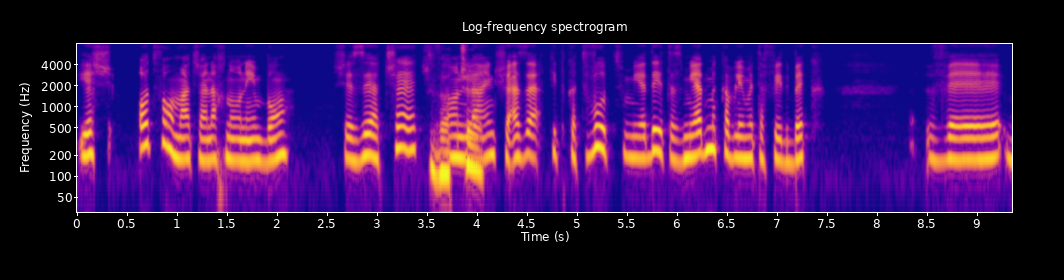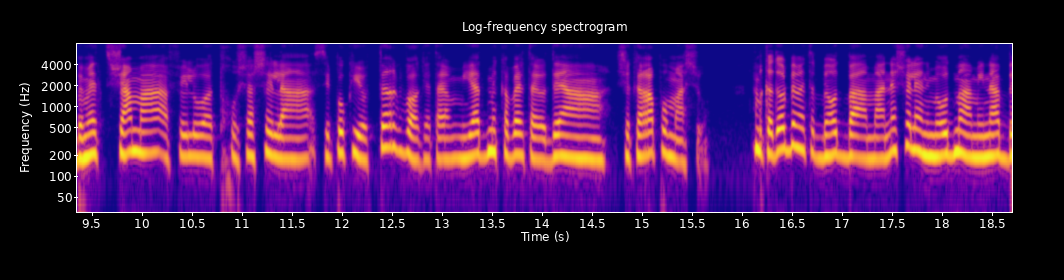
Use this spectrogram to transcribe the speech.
יש עוד פורמט שאנחנו עונים בו, שזה הצ'אט שזה הצ'אט. אונליין, שאז ההתכתבות מיידית, אז מיד מקבלים את הפידבק. ובאמת שמה אפילו התחושה של הסיפוק היא יותר גבוהה, כי אתה מיד מקבל, אתה יודע שקרה פה משהו. בגדול באמת מאוד במענה שלי, אני מאוד מאמינה ב...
